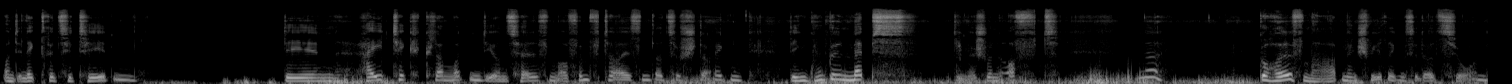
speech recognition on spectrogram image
und Elektrizitäten, den Hightech-Klamotten, die uns helfen, auf 5000er zu steigen, den Google Maps, die mir schon oft na, geholfen haben in schwierigen Situationen,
